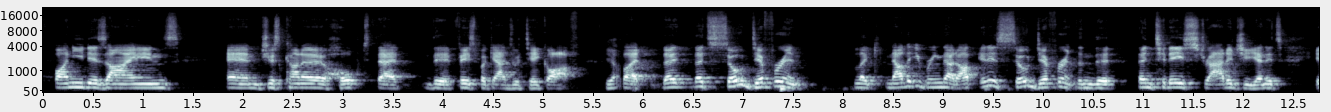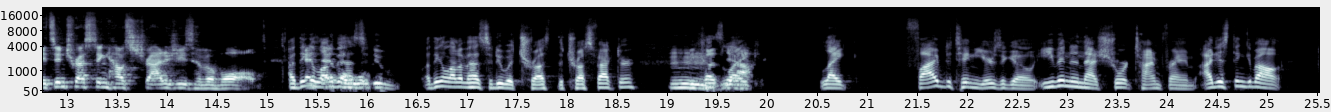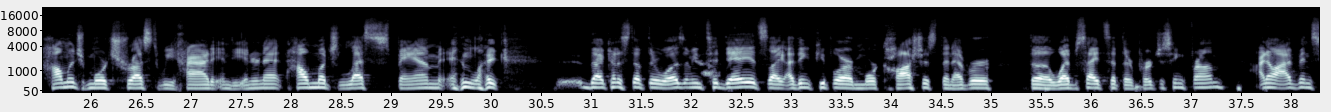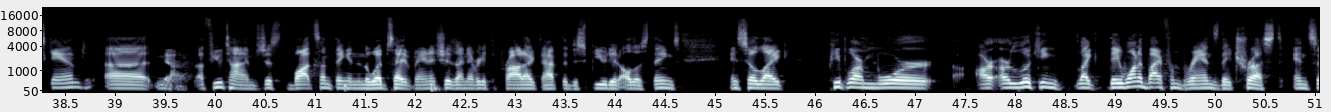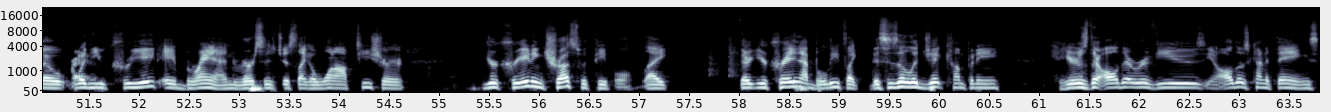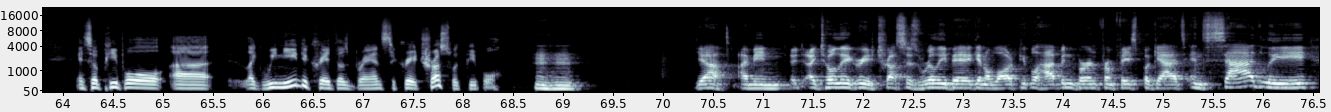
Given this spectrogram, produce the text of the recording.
funny designs and just kind of hoped that the Facebook ads would take off. Yeah. But that that's so different. Like now that you bring that up, it is so different than the than today's strategy. And it's it's interesting how strategies have evolved. I think and, a lot of it has to do I think a lot of it has to do with trust, the trust factor. Mm, because like like five to 10 years ago, even in that short time frame, I just think about how much more trust we had in the internet, how much less spam and like that kind of stuff there was. I mean, today it's like I think people are more cautious than ever the websites that they're purchasing from. I know I've been scammed uh, yeah. a few times, just bought something and then the website vanishes. I never get the product. I have to dispute it, all those things. And so, like, people are more are, are looking like they want to buy from brands they trust. And so right. when you create a brand versus just like a one-off t-shirt, you're creating trust with people. Like you're creating that belief like this is a legit company. Here's their all their reviews, you know, all those kind of things. And so people uh like we need to create those brands to create trust with people. Mm-hmm. Yeah, I mean, I, I totally agree. Trust is really big, and a lot of people have been burned from Facebook ads. And sadly,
